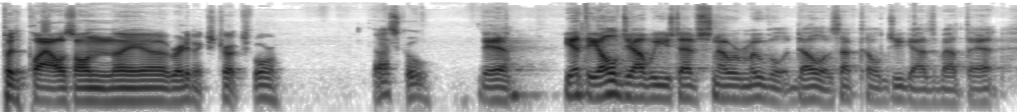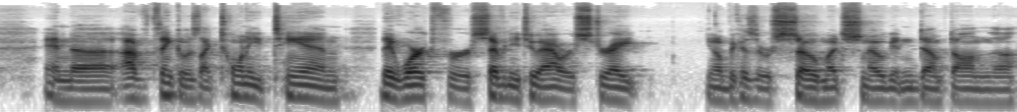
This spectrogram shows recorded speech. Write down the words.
put the plows on the uh, ready mix trucks for them. That's cool. Yeah. Yeah. At the old job, we used to have snow removal at Dulles. I've told you guys about that. And uh, I think it was like 2010. They worked for 72 hours straight, you know, because there was so much snow getting dumped on the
